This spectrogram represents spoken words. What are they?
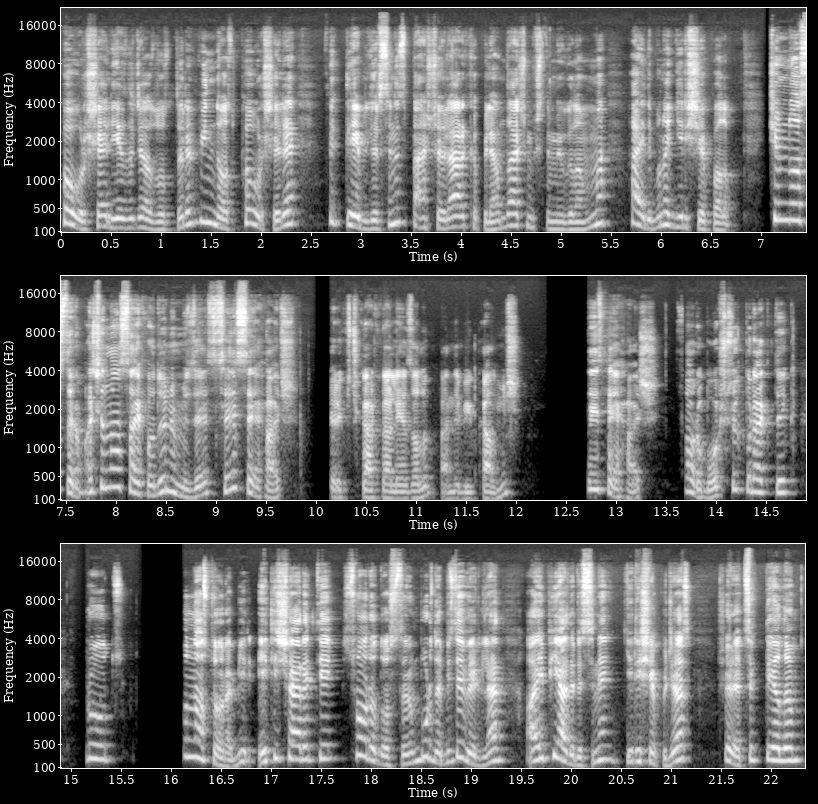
PowerShell yazacağız dostlarım. Windows PowerShell'e tıklayabilirsiniz. Ben şöyle arka planda açmıştım uygulamamı. Haydi buna giriş yapalım. Şimdi dostlarım açılan sayfada önümüze SSH Şöyle küçük harflerle yazalım. Bende büyük kalmış. SSH. Sonra boşluk bıraktık. Root. Bundan sonra bir et işareti. Sonra dostlarım burada bize verilen IP adresine giriş yapacağız. Şöyle tıklayalım.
